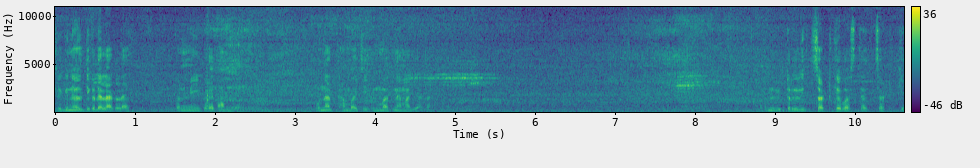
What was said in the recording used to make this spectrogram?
सिग्नल तिकडे लागलाय पण मी इकडे थांबलो पुण्यात थांबायची हिंमत नाही माझी आता. कारण लिटरली चटके बसत आहेत चटके.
